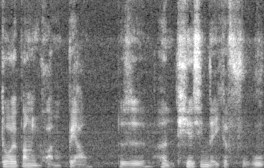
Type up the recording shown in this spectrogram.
都会帮你黄标，就是很贴心的一个服务。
